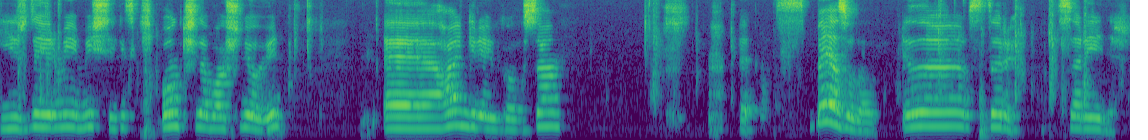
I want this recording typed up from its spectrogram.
%20'ymiş. 8 kişi, 10 kişiyle başlıyor oyun. Ee, hangi renk olsam Ee, beyaz olalım. Ya da sarı. Sarı iyidir.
